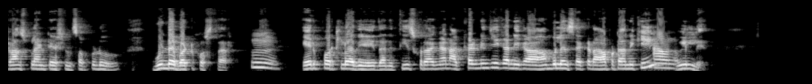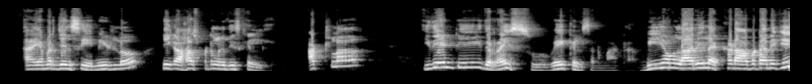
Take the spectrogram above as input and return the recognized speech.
ట్రాన్స్ప్లాంటేషన్స్ అప్పుడు గుండె పట్టుకొస్తారు. ఎయిర్పోర్ట్లో అది దాన్ని తీసుకురాగానే అక్కడి నుంచి ఇక నీకు ఆ అంబులెన్స్ ఎక్కడ ఆపటానికి. వీల్లేదు ఆ ఎమర్జెన్సీ నీడ్లో నీకు ఆ హాస్పిటల్కి తీసుకెళ్ళి అట్లా ఇదేంటి? ఇది రైస్ వెహికల్స్ అన్నమాట. బియ్యం లారీలు ఎక్కడ ఆపటానికి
